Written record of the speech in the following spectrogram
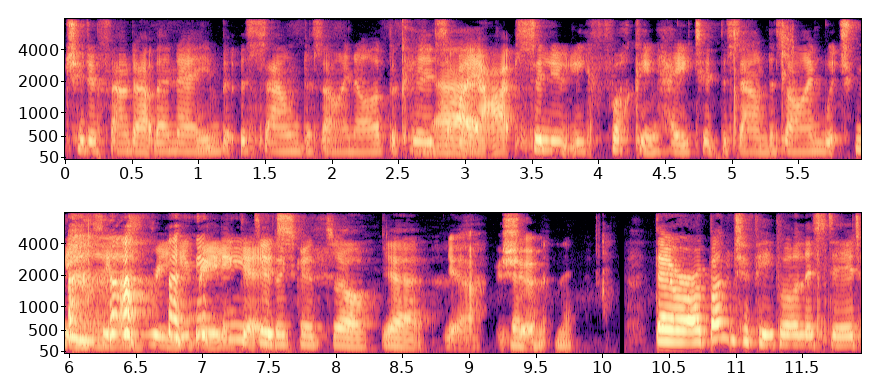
should have found out their name, but the sound designer because I absolutely fucking hated the sound design, which means it was really really He good. did a good job. Yeah, yeah, for sure. definitely. There are a bunch of people listed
